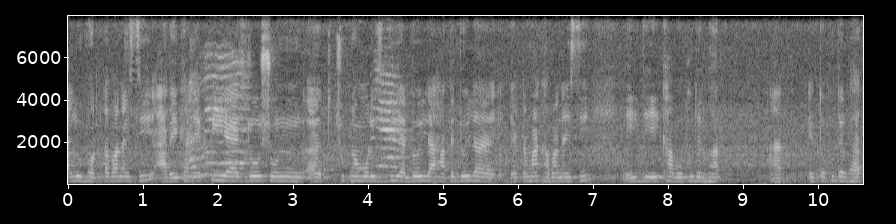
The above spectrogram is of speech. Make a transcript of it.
আলু ভর্তা বানাইছি, আর এখানে পেঁয়াজ, রসুন শুকনো মরিচ দিয়ে ডইলা, হাতে ডইলা একটা মাখা বানাইছি, এই দিয়েই খাব খুদের ভাত, আর তো খুদের ভাত।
